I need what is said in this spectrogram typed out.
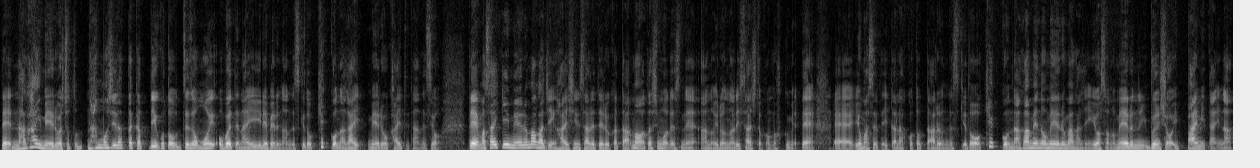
で、長いメールはちょっと何文字だったかっていうことを全然思い覚えてないレベルなんですけど、結構長いメールを書いてたんですよ。で、まあ、最近メールマガジン配信されてる方、まあ私もですね、あのいろんなリサーチとかも含めて、えー、読ませていただくことってあるんですけど、結構長めのメールマガジン、要はそのメールに文章いっぱいみたいな、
